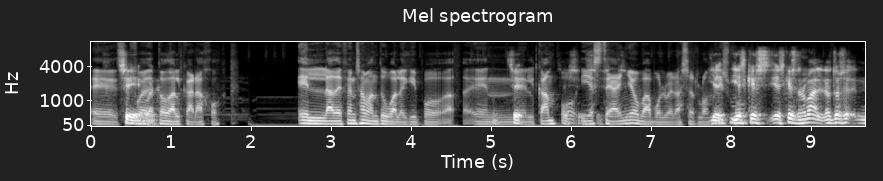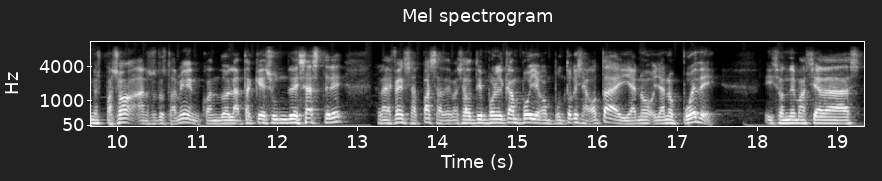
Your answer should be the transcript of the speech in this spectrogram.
Eh, fue todo al carajo la defensa mantuvo al equipo ah, en el campo y este año va a volver a ser lo mismo. Y es, que es, que es normal, nosotros, nos pasó a nosotros también. Cuando el ataque es un desastre, la defensa pasa demasiado tiempo en el campo, llega un punto que se agota y ya no, ya no puede. Y son demasiadas,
